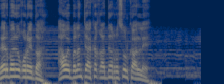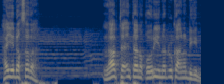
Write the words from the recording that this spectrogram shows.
reer bani qurayda aaway ballantii a ka qaadeen rasuulka alleh haye dhaqsada. Laabta intaana qoorihiinna dhulka aanan dhigin.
